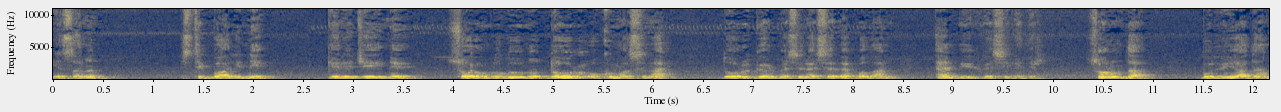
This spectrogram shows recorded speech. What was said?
insanın istikbalini, geleceğini, sorumluluğunu doğru okumasına, doğru görmesine sebep olan en büyük vesiledir. Sonunda bu dünyadan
